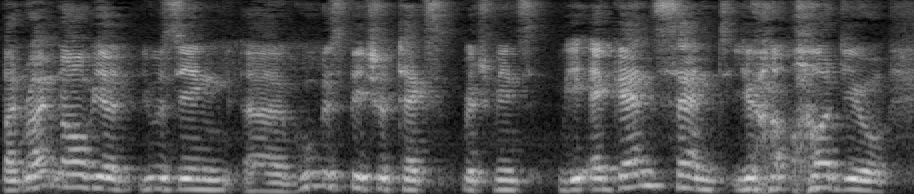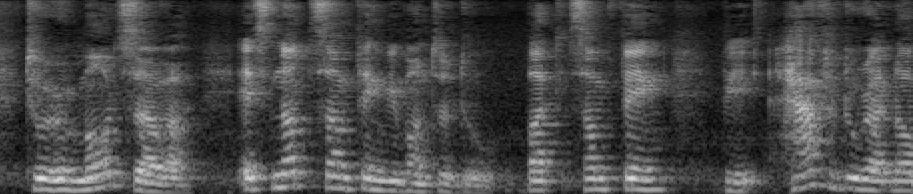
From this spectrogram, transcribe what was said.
But right now we are using uh, Google Speech to Text, which means we again send your audio to a remote server. It's not something we want to do, but something we have to do right now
